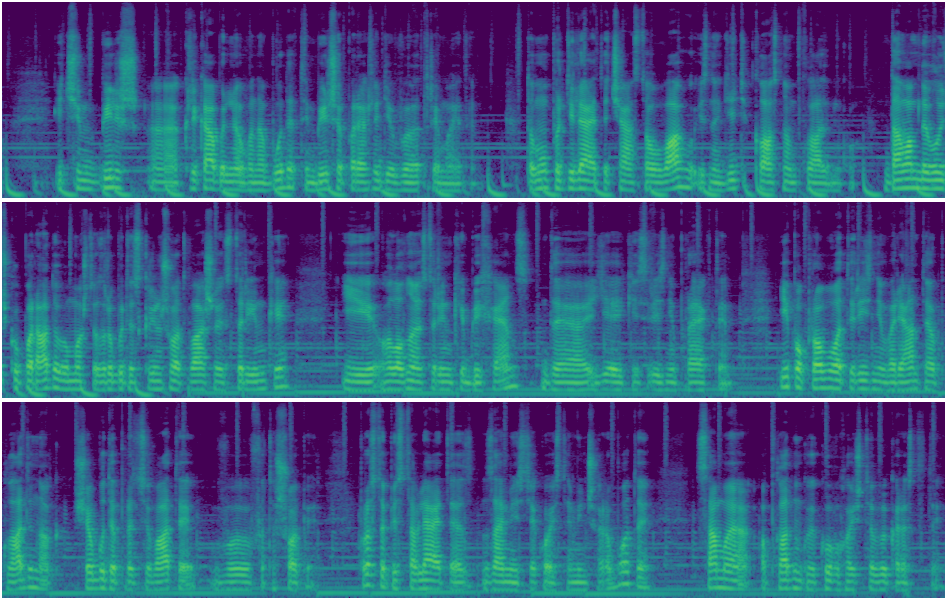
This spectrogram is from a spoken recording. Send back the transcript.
І чим більш е, клікабельною вона буде, тим більше переглядів ви отримаєте. Тому приділяйте час та увагу і знайдіть класну обкладинку. Дам вам невеличку пораду, ви можете зробити скріншот вашої сторінки і головної сторінки Behance, де є якісь різні проекти, і попробувати різні варіанти обкладинок, що буде працювати в Photoshop. Просто підставляєте замість якоїсь там іншої роботи саме обкладинку, яку ви хочете використати.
